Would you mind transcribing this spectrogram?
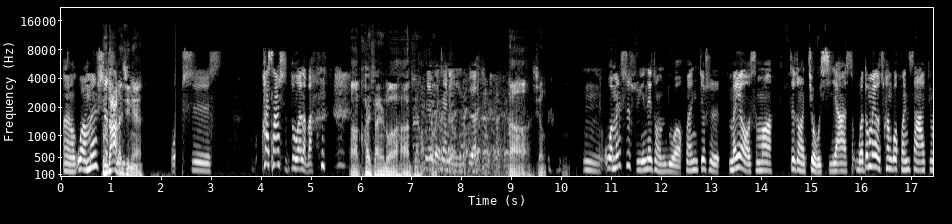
嗯，我们是多大了？今年我是快三十多了吧？啊，快三十多了哈，挺好所以我叫李云哥。啊。行，嗯，嗯我们是属于那种裸婚，就是没有什么这种酒席啊，我都没有穿过婚纱，就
